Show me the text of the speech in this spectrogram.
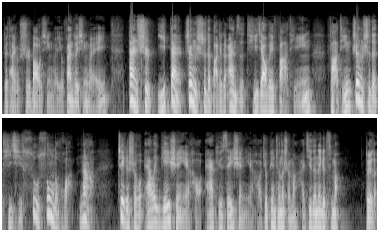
对他有施暴行为，有犯罪行为。但是，一旦正式的把这个案子提交给法庭，法庭正式的提起诉讼的话，那这个时候 allegation 也好，accusation 也好，就变成了什么？还记得那个词吗？对了，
